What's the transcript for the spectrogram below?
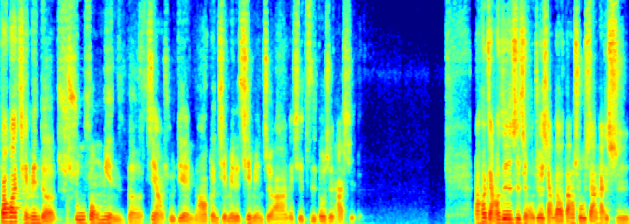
包括前面的书封面的信仰书店，然后跟前面的欠勉者啊那些字都是他写的。然后讲到这件事情，我就会想到当初山海诗。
